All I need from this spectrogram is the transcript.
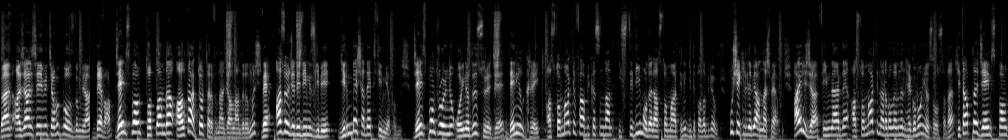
Ben ajan şeyimi çabuk bozdum ya. Devam. James Bond toplamda 6 aktör tarafından canlandırılmış ve az önce dediğimiz gibi 25 adet film yapılmış. James Bond rolünü oynadığı sürece Daniel Craig Aston Martin fabrikasından istediği model Aston Martin'i gidip alabiliyormuş. Bu şekilde bir anlaşma yapmış. Ayrıca filmlerde Aston Martin arabalarının hegemonyası olsa da kitapta James Bond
